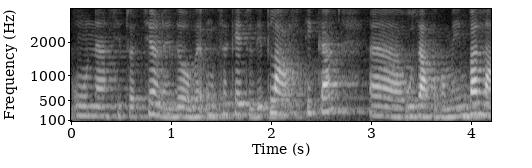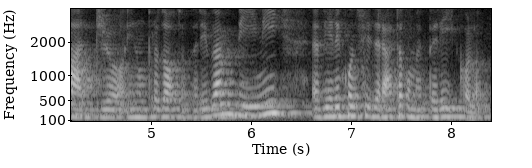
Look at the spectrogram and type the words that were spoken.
una situazione dove un sacchetto di plastica eh, usato come imballaggio in un prodotto per i bambini eh, viene considerato come pericolo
